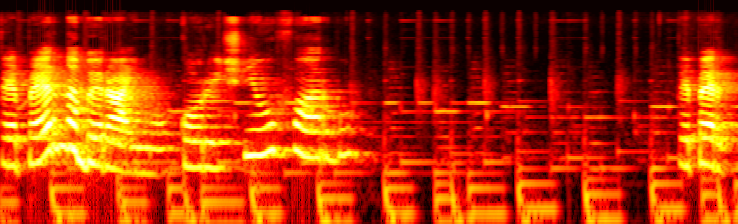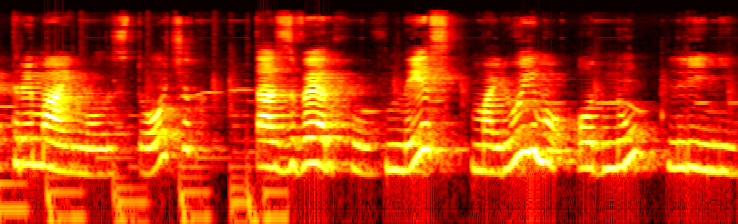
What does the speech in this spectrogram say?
Тепер набираємо коричневу фарбу. Тепер тримаємо листочок та зверху вниз малюємо одну лінію.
